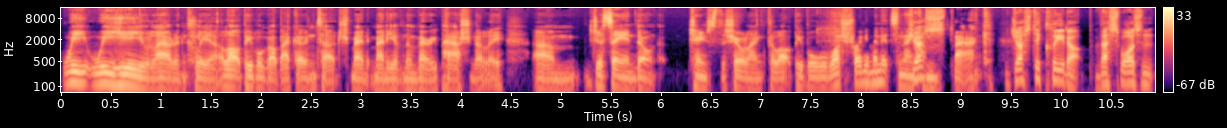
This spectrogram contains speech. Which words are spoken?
we we hear you loud and clear. A lot of people got back in touch. Many many of them very passionately. Um, just saying, don't change the show length. A lot of people will watch twenty minutes and then Just- come back. just to clear up, this wasn't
